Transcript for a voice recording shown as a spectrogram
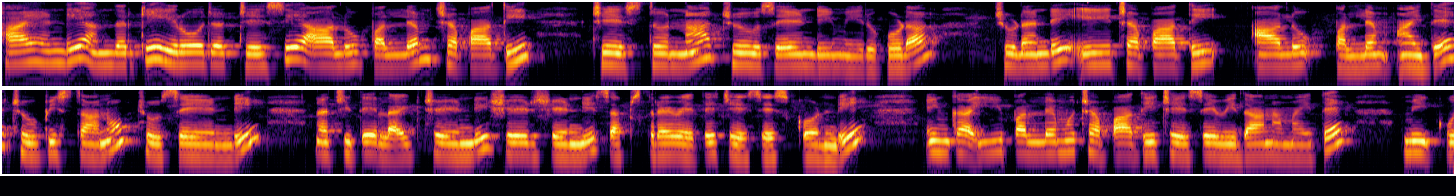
హాయ్ అండి. అందరికీ ఈరోజు వచ్చేసి ఆలు పళ్ళెం చపాతీ చేస్తున్నా చూసేయండి మీరు కూడా. చూడండి ఈ చపాతీ ఆలు పళ్ళెం అయితే చూపిస్తాను. చూసేయండి. నచ్చితే లైక్ చేయండి షేర్ చేయండి సబ్స్క్రైబ్ అయితే చేసేసుకోండి. ఇంకా ఈ పళ్ళెము చపాతీ చేసే విధానం అయితే మీకు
